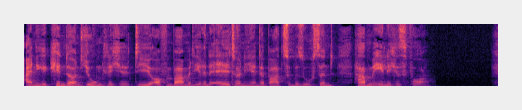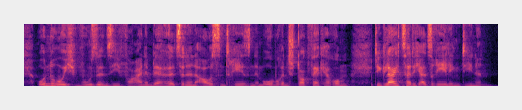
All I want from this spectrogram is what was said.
Einige Kinder und Jugendliche, die offenbar mit ihren Eltern hier in der Bar zu Besuch sind, haben ähnliches vor. Unruhig wuseln sie vor einem der hölzernen Außentresen im oberen Stockwerk herum, die gleichzeitig als Reling dienen.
